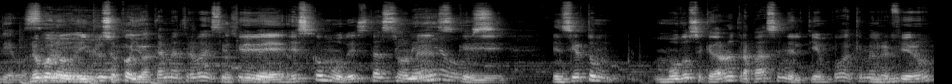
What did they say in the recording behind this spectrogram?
Diego No, bueno, incluso Coyoacán me atrevo a decir Los que viveros. es como de estas zonas que en cierto modo se quedaron atrapadas en el tiempo. ¿A qué me refiero?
